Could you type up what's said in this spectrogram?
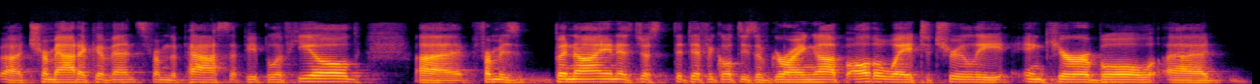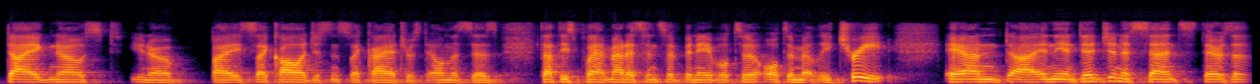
uh, traumatic events from the past that people have healed, uh, from as benign as just the difficulties of growing up, all the way to truly incurable, uh, diagnosed, you know, by psychologists and psychiatrists illnesses that these plant medicines have been able to ultimately treat. And uh, in the indigenous sense, there's a,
